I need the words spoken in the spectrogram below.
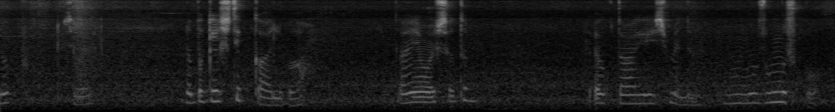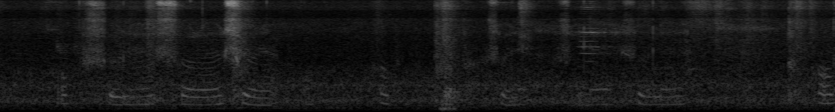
noob. Güzel. Noob'a geçtik galiba. Ben yavaşladım. Yok daha geçmedim. Uzunmuş bu. Hop şöyle şöyle şöyle. Hop hop şöyle şöyle şöyle. Hop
